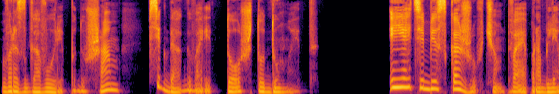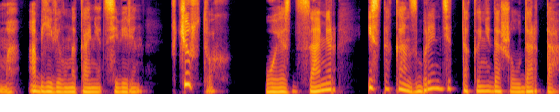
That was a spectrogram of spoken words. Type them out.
в разговоре по душам всегда говорит то, что думает. «И я тебе скажу, в чем твоя проблема», — объявил наконец Северин. «В чувствах». Уэст замер и стакан с бренди так и не дошел до рта.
